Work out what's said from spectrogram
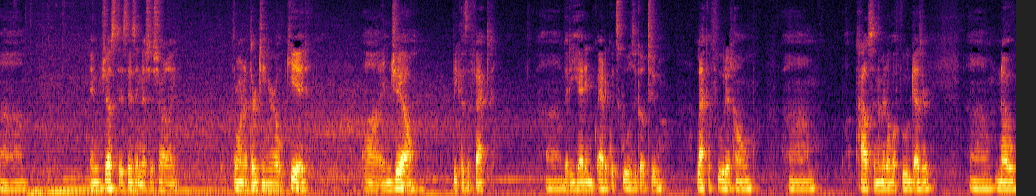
Um, and justice isn't necessarily throwing a 13 year old kid uh, in jail because of the fact um, that he had inadequate schools to go to, lack of food at home, um, house in the middle of a food desert, um, no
